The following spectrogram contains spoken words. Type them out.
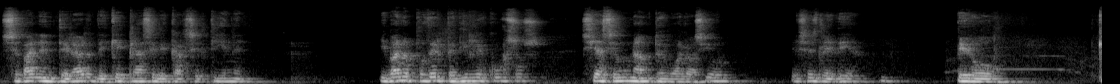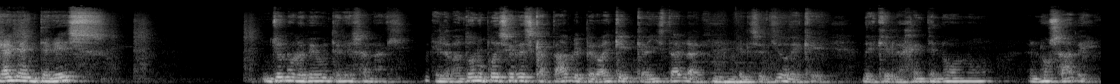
se van a enterar de qué clase de cárcel tienen y van a poder pedir recursos si hacen una autoevaluación. Esa es la idea. Pero que haya interés, yo no le veo interés a nadie. El abandono puede ser rescatable, pero hay que, que ahí está el sentido de que, de que la gente no, no, no sabe.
